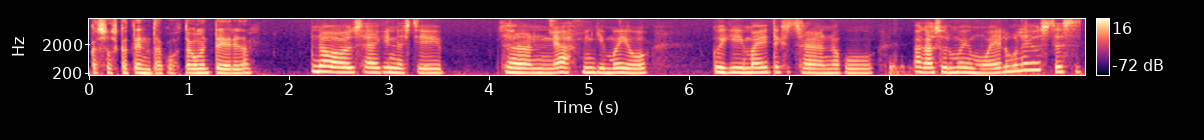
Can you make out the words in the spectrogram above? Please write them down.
kas oskate enda kohta kommenteerida? no see kindlasti, seal on jah, mingi mõju. kuigi ma ei ütleks, et sellel on nagu väga suur mõju mu elule just, sest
